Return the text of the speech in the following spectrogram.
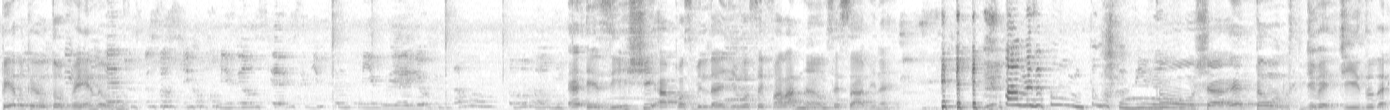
pelo que eu tô vendo, Essas pessoas ficam comigo e elas querem seguir ficando comigo. E aí eu fico, tá bom, então vamos. é, existe a possibilidade de você falar não, você sabe, né? Ah, mas é tão, tão gostosinho, né? Puxa, é tão divertido, né?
